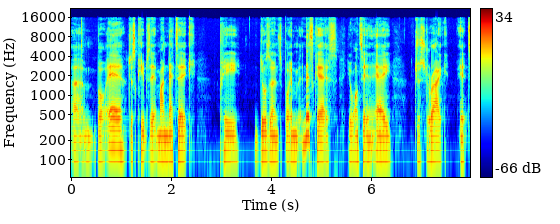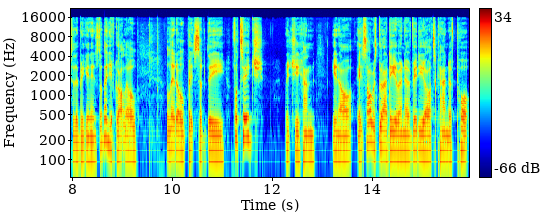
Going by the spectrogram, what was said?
Um, but A just keeps it magnetic. P doesn't but in, in this case you want it in A just drag it to the beginning. So then you've got little little bits of the footage, which you can, you know, it's always a good idea in a video to kind of put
